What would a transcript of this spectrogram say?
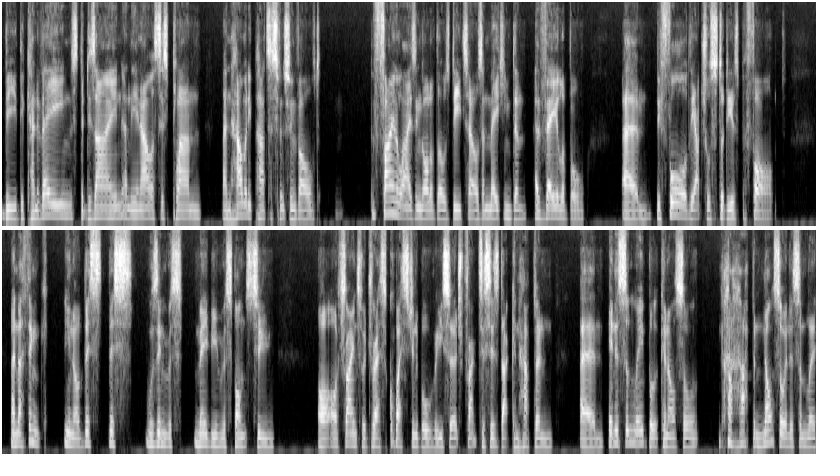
the the kind of aims, the design, and the analysis plan, and how many participants are involved. Finalizing all of those details and making them available um, before the actual study is performed. And I think you know this this was in res- maybe in response to or, or, trying to address questionable research practices that can happen um, innocently, but can also happen not so innocently,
